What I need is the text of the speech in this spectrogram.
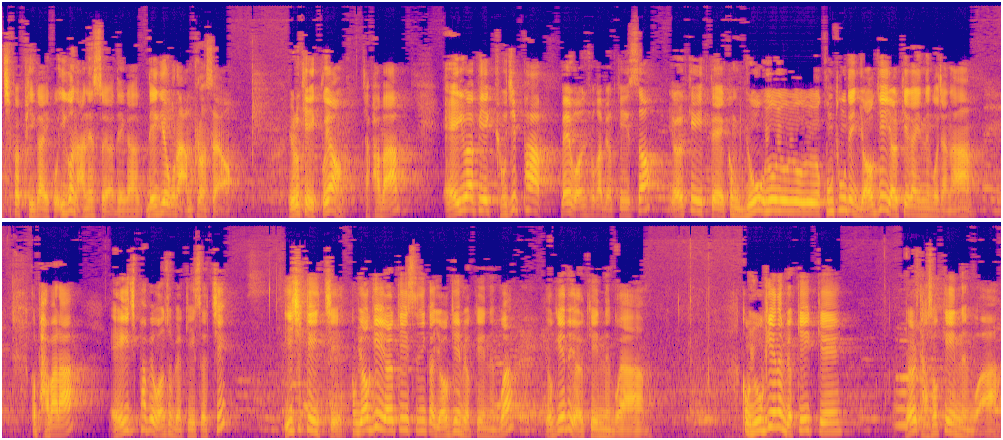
집합 B가 있고, 이건 안 했어요. 내가, 내 기억으로 안 풀었어요. 이렇게 있고요. 자, 봐봐. A와 B의 교집합의 원소가 몇 개 있어? 10개 있대. 그럼 요, 요, 요, 요, 요 공통된 여기에 10개가 있는 거잖아. 네. 그럼 봐봐라. A 집합의 원소 몇 개 있었지? 20개 있지. 그럼 여기에 10개 있으니까 여기에 몇 개 있는 거야? 여기에도 10개 있는 거야. 그럼 여기에는 몇 개 있게? 15개 있는 거야.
